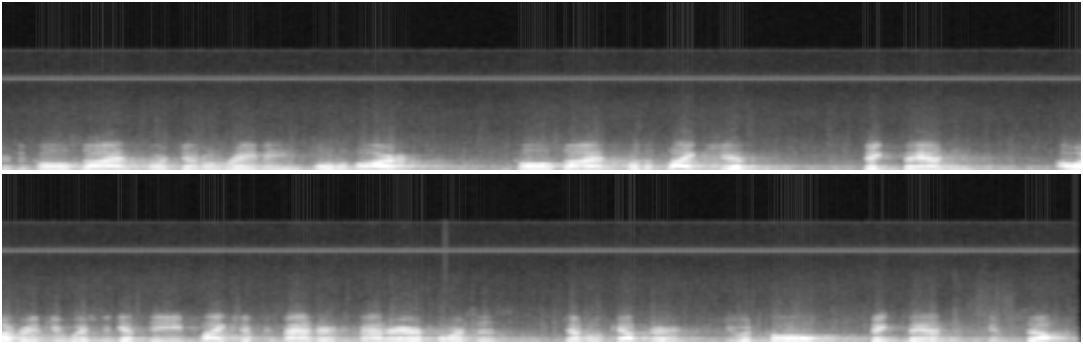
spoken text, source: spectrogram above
There's a call sign for General Ramey, Bolivar, the call sign for the flagship, Big Ben. However, if you wish to get the flagship commander, Commander Air Forces, General Kepner, you would call Big Ben himself.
